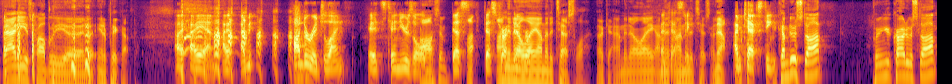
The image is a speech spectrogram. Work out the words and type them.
Fatty is probably uh, in, a, in a pickup. I, I am. I, I'm Honda Ridgeline. It's ten years old. Awesome. Best I- best truck I'm in ever. LA. I'm in a Tesla. Okay. I'm in LA. I'm, in, I'm in a Tesla. Now, I'm texting. you come to a stop, bring your car to a stop,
